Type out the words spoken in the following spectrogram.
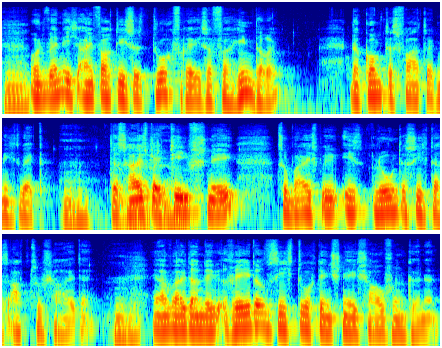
Mhm. Und wenn ich einfach diese Durchfräser verhindere, dann kommt das Fahrzeug nicht weg. Mhm. Das heißt, bei Tiefschnee zum Beispiel ist, lohnt es sich, das abzuschalten. Mhm. Ja, weil dann die Räder sich durch den Schnee schaufeln können.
